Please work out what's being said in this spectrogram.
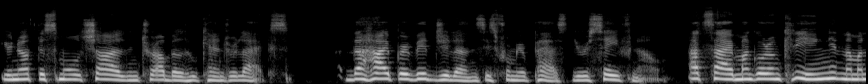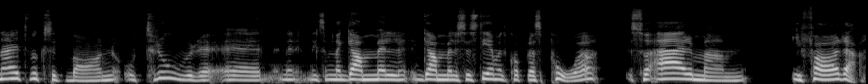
You're not the small child in trouble who can't relax. The hypervigilance is from your past. You're safe now. Att så här, man går omkring när man är ett vuxet barn och tror, eh, när, liksom när gammel, gammelsystemet kopplas på, så är man i fara.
